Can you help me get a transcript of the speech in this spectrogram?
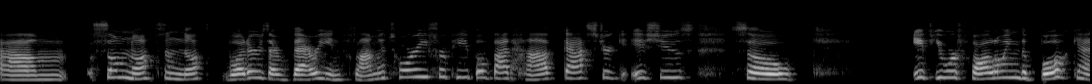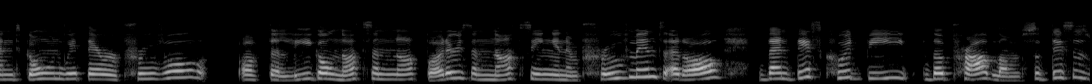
um, some nuts and nut butters are very inflammatory for people that have gastric issues. So if you were following the book and going with their approval of the legal nuts and nut butters and not seeing an improvement at all, then this could be the problem. So, this is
